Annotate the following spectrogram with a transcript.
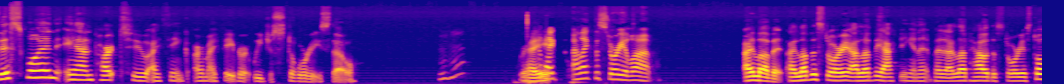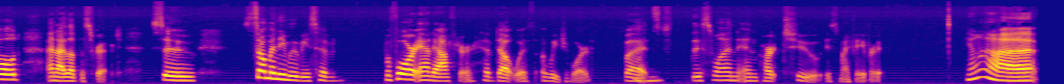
This one and part two, I think, are my favorite Ouija stories, though. Mm-hmm. Right? I like I like the story a lot. I love it. I love the story. I love the acting in it, but I love how the story is told, and I love the script. So, so many movies have, before and after, have dealt with a Ouija board, but this one and part two is my favorite. Yeah,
